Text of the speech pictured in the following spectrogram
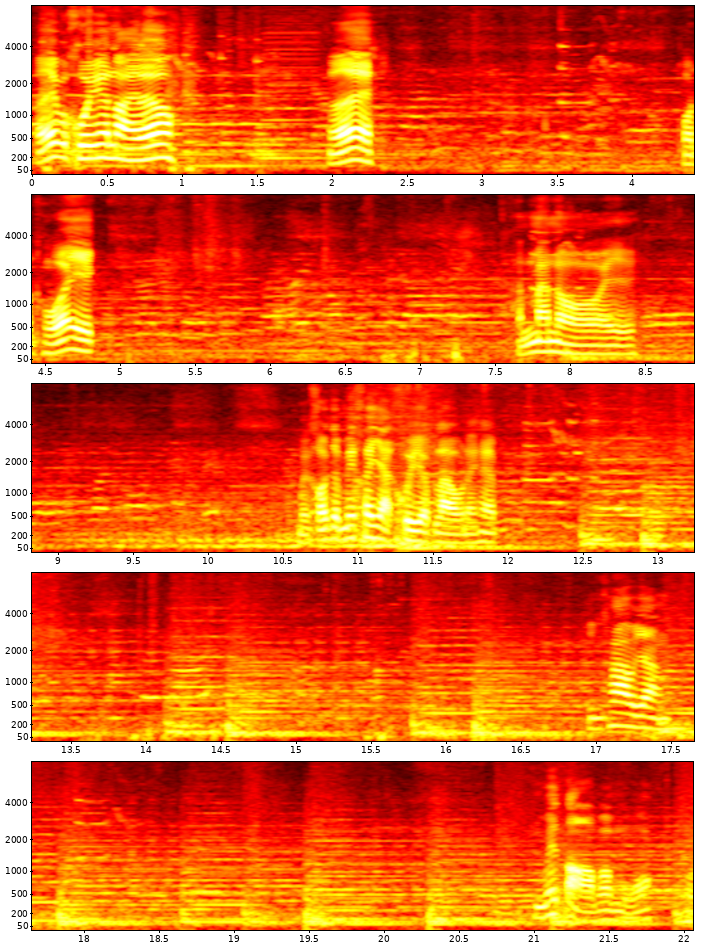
เฮ้ย มาคุยกันหน่อยเร็วเฮ้ย ปวดหัวอีกหันมาหน่อย เหมือนเขาจะไม่ค่อยอยากคุยกับเรานะครับ กินข้าวยังไม่ตอบอะหมูหมู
